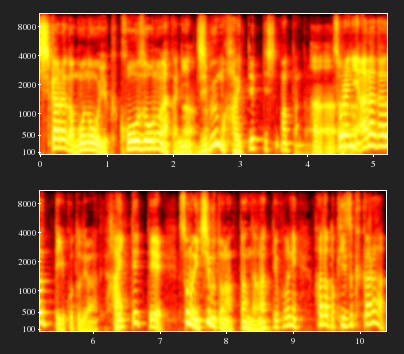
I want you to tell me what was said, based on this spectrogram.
力が物を行く構造の中にうん。自分も入ってってしまったんだな。んそれに抗うっていうことではなくて入ってってその一部となったんだなっていうことに肌と気づくから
